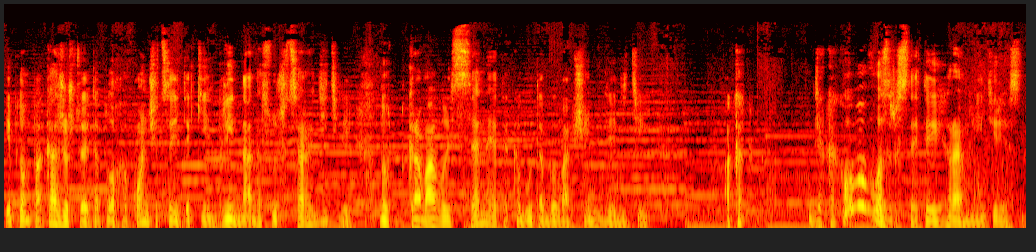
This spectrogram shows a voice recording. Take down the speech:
И потом покажут, что это плохо кончится, и такие, блин, надо слушаться родителей. Но кровавые сцены, это как будто бы вообще не для детей. А как, для какого возраста эта игра, мне интересно?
